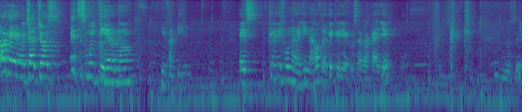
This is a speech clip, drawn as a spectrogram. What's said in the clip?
Ok, muchachos, esto es muy tierno, infantil. Es, ¿qué le dijo una gallina a otra que quería cruzar la calle? No sé.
